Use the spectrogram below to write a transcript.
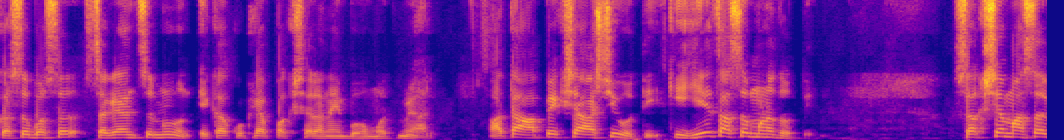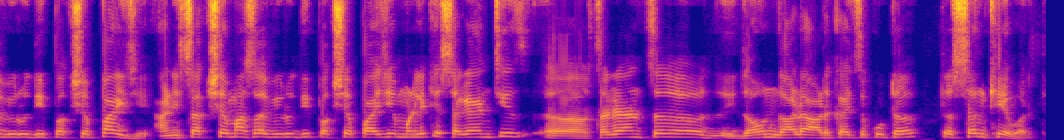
कसं बसं सगळ्यांचं मिळून एका कुठल्या पक्षाला नाही बहुमत मिळालं. आता अपेक्षा अशी होती की हेच असं म्हणत होते. सक्षम असा विरोधी पक्ष पाहिजे आणि सक्षम असा विरोधी पक्ष पाहिजे म्हणले की सगळ्यांची सगळ्यांचं जाऊन गाडं अडकायचं कुठं? तर संख्येवरती.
